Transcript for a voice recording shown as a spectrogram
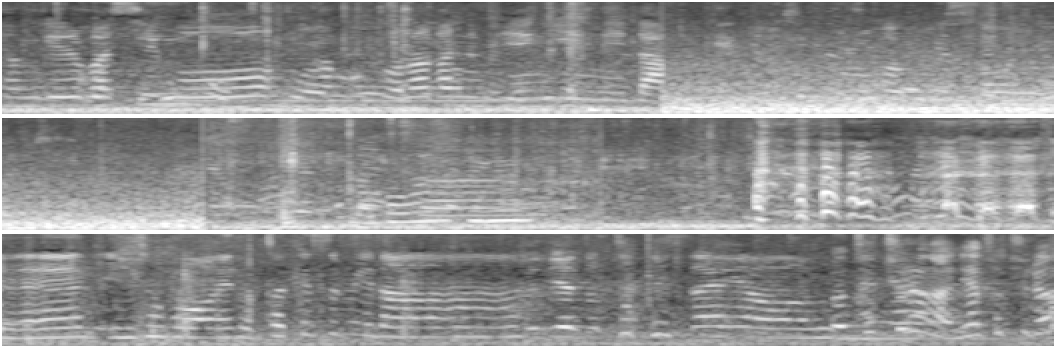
경기를 마치고 한국 돌아가는 비행기입니다. 가고 있어요. 저희는 인천공항에 도착했습니다. 드디어 도착했어요. 너첫 출연 아니야? 첫 출연?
